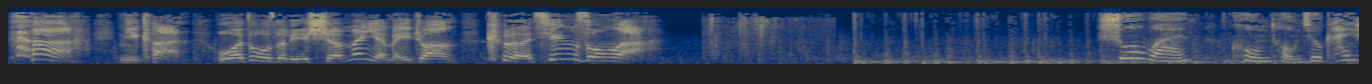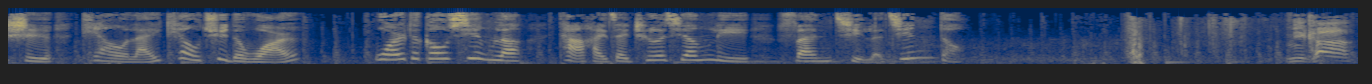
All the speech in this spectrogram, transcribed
哈，你看我肚子里什么也没装，可轻松了。说完，空桶就开始跳来跳去的玩儿，玩的高兴了，他还在车厢里翻起了筋斗。你看，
